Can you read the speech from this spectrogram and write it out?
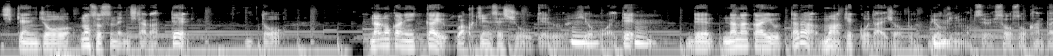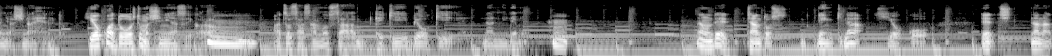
試験場の勧めに従って、えっと、7日に1回ワクチン接種を受けるひよこがいて、うん。で7回打ったらまあ結構大丈夫。病気にも強い、そうそう簡単には死なへんとひよこはどうしても死にやすいから、うん。暑さ寒さ敵病気何にでも。うん。なのでちゃんとし元気なひよこでし 7,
